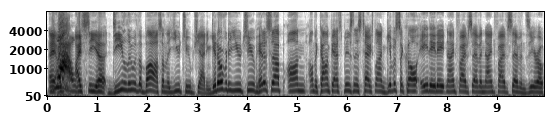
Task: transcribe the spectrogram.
Hey, wow. I, see uh, D. Lou the boss on the YouTube chatting. Get over to YouTube. Hit us up on, on the Comcast Business text line. Give us a call, 888-957-9570.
